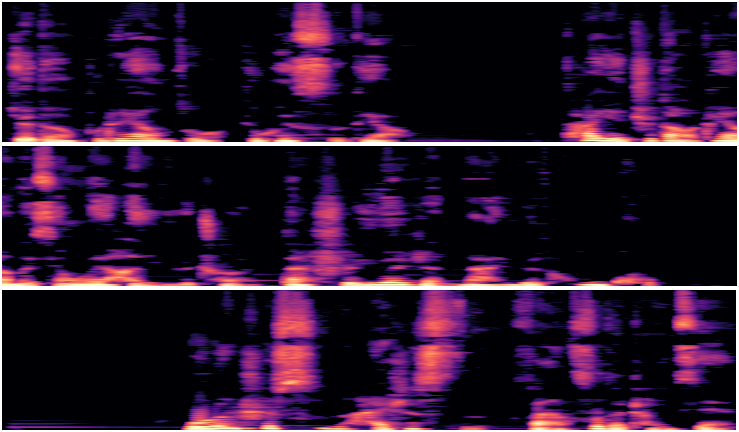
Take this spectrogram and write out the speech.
觉得不这样做就会死掉。他也知道这样的行为很愚蠢，但是越忍耐越痛苦。无论是四还是死，反复的呈现，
